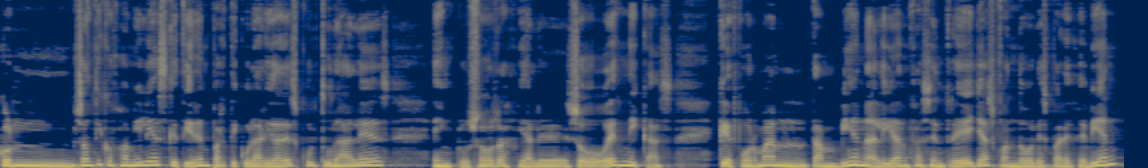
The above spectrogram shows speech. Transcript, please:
Son cinco familias que tienen particularidades culturales e incluso raciales o étnicas que forman también alianzas entre ellas cuando les parece bien,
